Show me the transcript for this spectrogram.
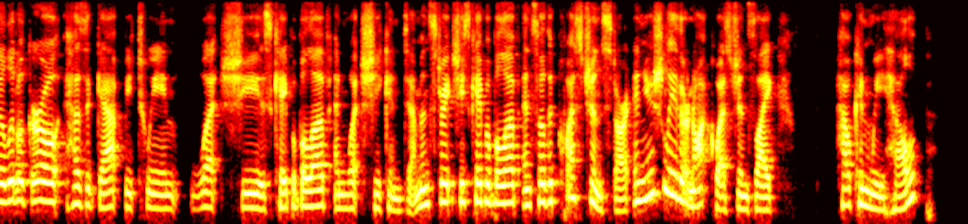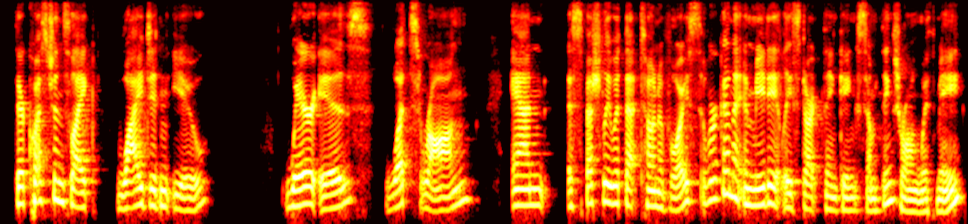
the little girl has a gap between what she is capable of and what she can demonstrate she's capable of. And so the questions start. And usually they're not questions like, How can we help? They're questions like, Why didn't you? Where is? What's wrong? And especially with that tone of voice, we're going to immediately start thinking something's wrong with me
